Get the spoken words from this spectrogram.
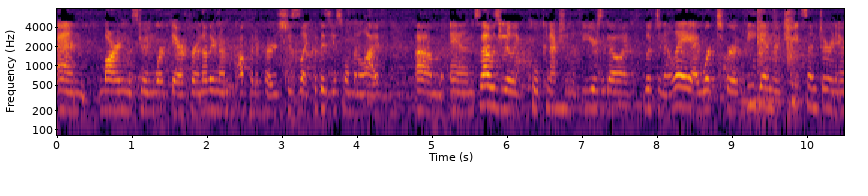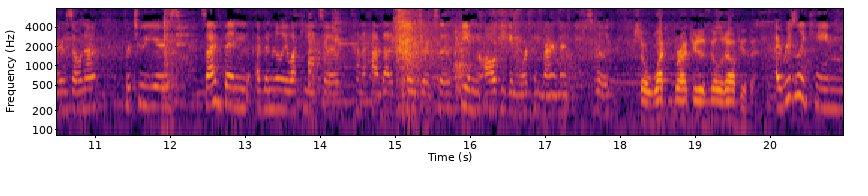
and Lauren was doing work there for another nonprofit of hers. She's like the busiest woman alive. Um, and so that was a really cool connection a few years ago. I lived in LA. I worked for a vegan retreat center in Arizona for two years. So I've been I've been really lucky to kind of have that exposure to be in an all vegan work environment. It's really. So what brought you to Philadelphia then? I originally came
